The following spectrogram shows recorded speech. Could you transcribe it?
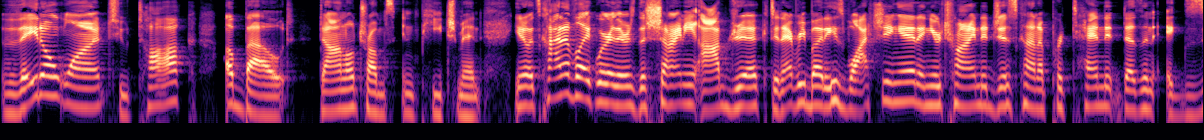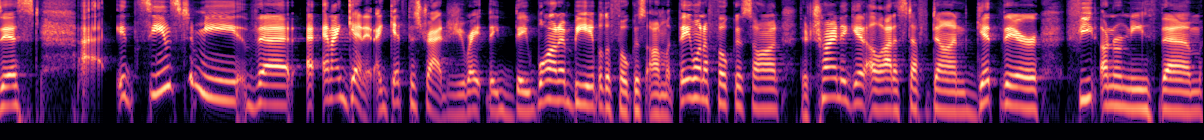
They don't want to talk about Donald Trump's impeachment. You know, it's kind of like where there's the shiny object and everybody's watching it and you're trying to just kind of pretend it doesn't exist. It seems to me that and I get it. I get the strategy, right? They they want to be able to focus on what they want to focus on. They're trying to get a lot of stuff done, get their feet underneath them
